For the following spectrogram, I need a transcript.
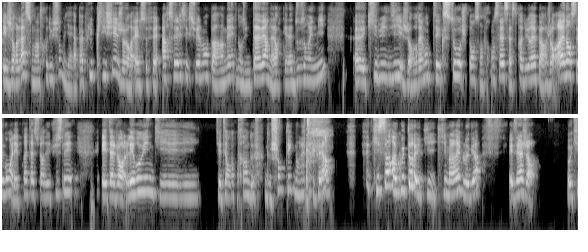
Et genre là, son introduction, mais il n'y a pas plus cliché. Genre, elle se fait harceler sexuellement par un mec dans une taverne alors qu'elle a 12 ans et demi, euh, qui lui dit, genre vraiment texto, je pense en français, ça se traduirait par genre, ah non, c'est bon, elle est prête à se faire dépuceler. Et t'as genre l'héroïne qui, qui était en train de, de chanter dans la taverne, qui sort un couteau et qui, qui m'arrive le gars. Et c'est là genre, ok,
